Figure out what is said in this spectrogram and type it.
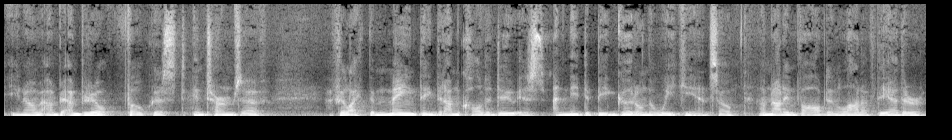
you know, I'm, I'm real focused in terms of I feel like the main thing that I'm called to do is I need to be good on the weekend. So I'm not involved in a lot of the other,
